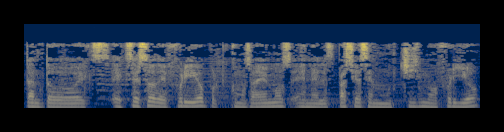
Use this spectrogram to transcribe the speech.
tanto exceso de frío, porque como sabemos en el espacio hace muchísimo frío,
